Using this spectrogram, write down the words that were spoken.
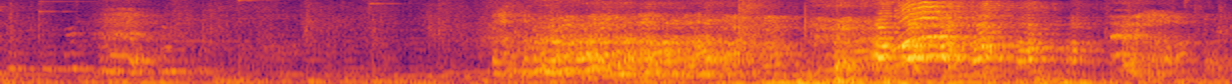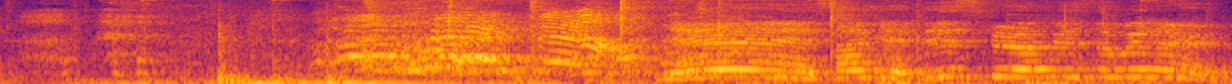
okay, this group is the winner.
